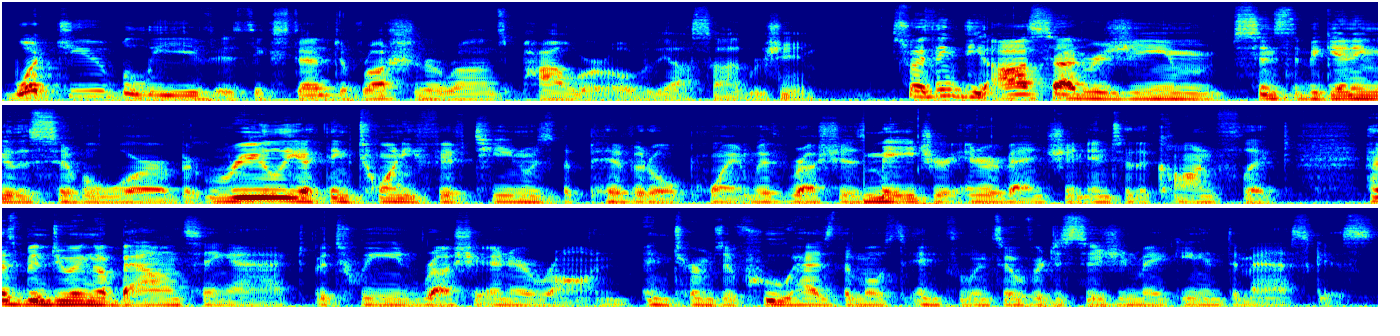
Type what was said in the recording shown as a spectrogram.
what do you believe is the extent of Russia and Iran's power over the Assad regime? So I think the Assad regime, since the beginning of the civil war, but really I think 2015 was the pivotal point with Russia's major intervention into the conflict, has been doing a balancing act between Russia and Iran in terms of who has the most influence over decision making in Damascus.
